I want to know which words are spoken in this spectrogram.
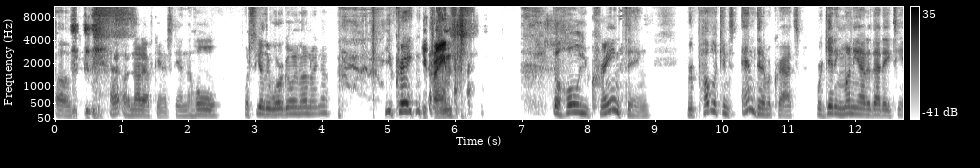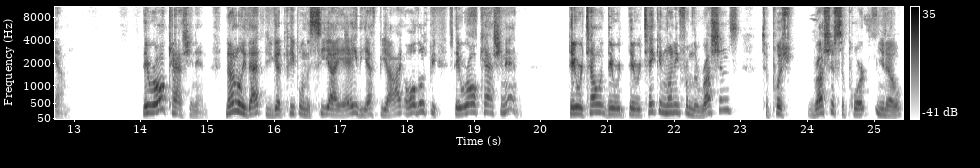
uh, uh, uh, not Afghanistan, the whole what's the other war going on right now? Ukraine. Ukraine. the whole Ukraine thing, Republicans and Democrats were getting money out of that ATM. They were all cashing in. Not only that, you get people in the CIA, the FBI, all those people, they were all cashing in. They were telling they were they were taking money from the Russians to push Russia support, you know,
